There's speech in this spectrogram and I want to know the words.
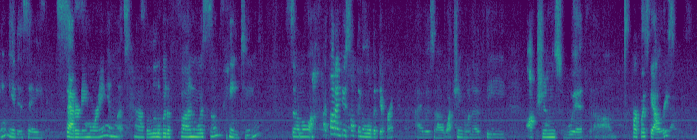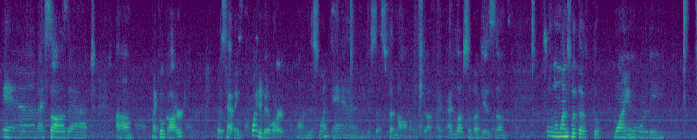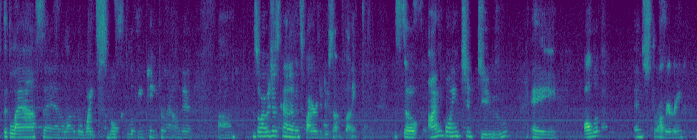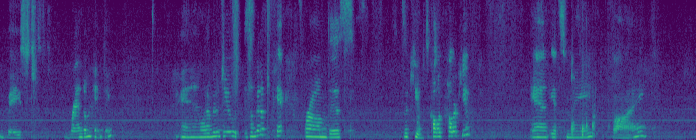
morning. It is a Saturday morning, and let's have a little bit of fun with some painting. So I thought I'd do something a little bit different. I was uh, watching one of the auctions with um, Park West Galleries, and I saw that um, Michael Godard was having quite a bit of art on this one, and he just does phenomenal stuff. I, I love some of his, um, some of the ones with the, the wine or the the glass and a lot of the white smoke looking paint around it. Um, so I was just kind of inspired to do something funny. So I'm going to do a olive and strawberry based random painting. And what I'm going to do is I'm going to pick from this the cube. It's called a color cube, and it's made by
